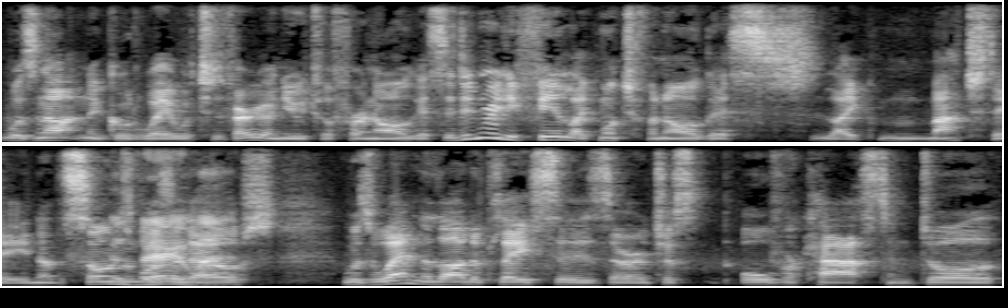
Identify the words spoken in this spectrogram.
was not in a good way, which is very unusual for an August. It didn't really feel like much of an August like match day. You know, the sun was wasn't out. It was wet in a lot of places, or just overcast and dull.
